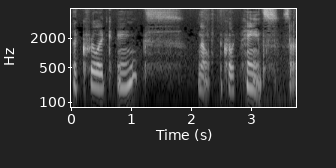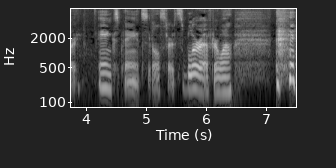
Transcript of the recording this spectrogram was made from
Acrylic inks. No, acrylic paints. Sorry. Inks, paints. It all starts to blur after a while.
